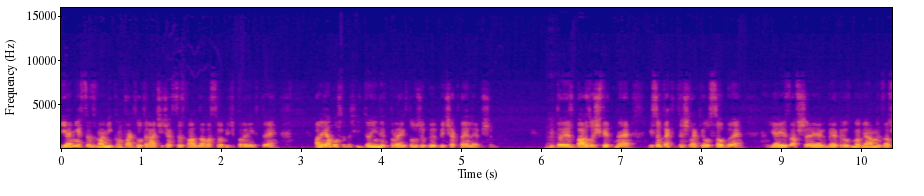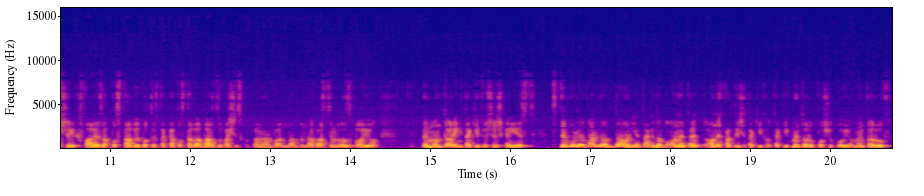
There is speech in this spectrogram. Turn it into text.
Ja nie chcę z wami kontaktu tracić, ja chcę dla was robić projekty, ale ja muszę też iść do innych projektów, żeby być jak najlepszym. I to mhm. jest bardzo świetne. I są takie, też takie osoby, ja je zawsze, jakby jak rozmawiamy, zawsze je chwalę za postawę, bo to jest taka postawa bardzo właśnie skupiona na, na, na własnym rozwoju. Ten mentoring taki troszeczkę jest stymulowany oddolnie, tak? no bo one, te, one faktycznie takich, takich mentorów poszukują. Mentorów,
